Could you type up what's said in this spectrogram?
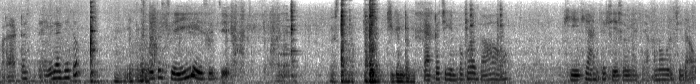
কালারটা হেভি লাগে তো? তো সেই এসেছে। চিকেনটা একটা চিকেন পকোড়া দাও। খেয়ে খেয়ে আনতে শেষ হয়ে গেছে। এখনও বলছি দাও।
